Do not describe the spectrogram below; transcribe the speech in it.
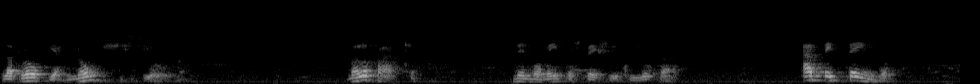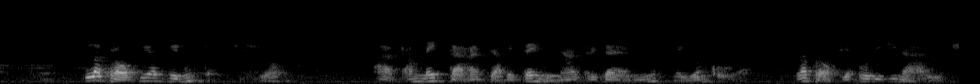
la propria non scissione, ma lo faccia nel momento stesso in cui lo fa, ammettendo la propria avvenuta scissione. Ammetta, anzi ammettendo in altri termini, meglio ancora, la propria originaria scissione.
